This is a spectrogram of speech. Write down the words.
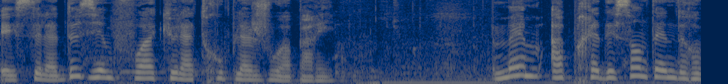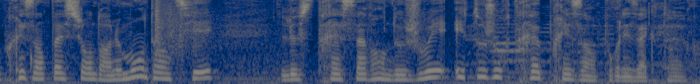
Et c'est la deuxième fois que la troupe la joue à Paris. Même après des centaines de représentations dans le monde entier, le stress avant de jouer est toujours très présent pour les acteurs.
